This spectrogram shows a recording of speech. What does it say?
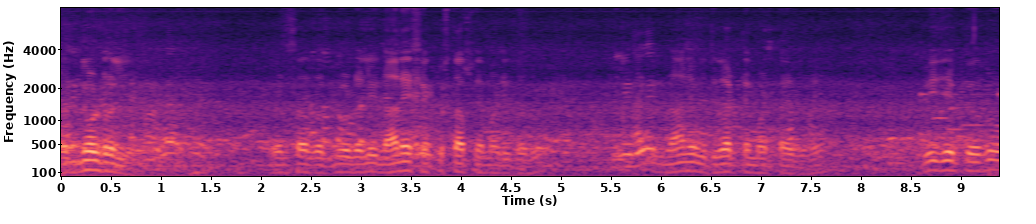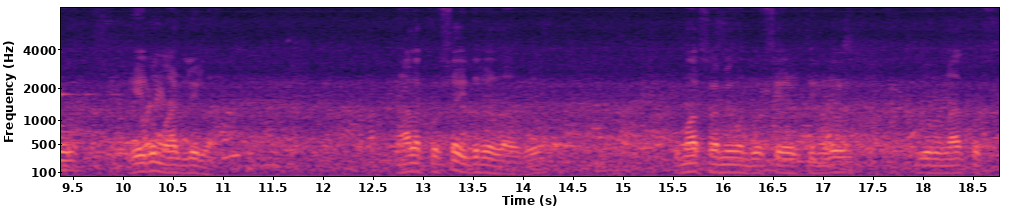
ಹದಿನೇಳರಲ್ಲಿ. ಎರಡು ಸಾವಿರದ ಹದಿನೇಳರಲ್ಲಿ ನಾನೇ ಶಂಕುಸ್ಥಾಪನೆ ಮಾಡಿದ್ದರು ನಾನೇ ಉದ್ಘಾಟನೆ ಮಾಡ್ತಾ ಇದ್ದೀನಿ. ಬಿ ಜೆ ಪಿಯವರು ಏನೂ ಮಾಡಲಿಲ್ಲ. ನಾಲ್ಕು ವರ್ಷ ಇದ್ರಲ್ಲ ಅವರು. ಕುಮಾರಸ್ವಾಮಿ ಒಂದು ವರ್ಷ, ಎರಡು ತಿಂಗಳು, ಇವರು ನಾಲ್ಕು ವರ್ಷ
